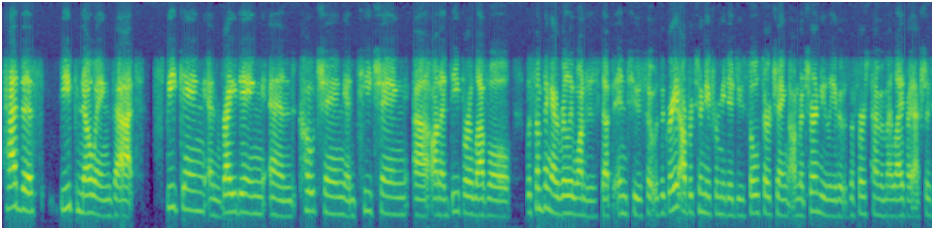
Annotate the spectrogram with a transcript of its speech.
had this deep knowing that speaking and writing and coaching and teaching uh, on a deeper level was something I really wanted to step into. So it was a great opportunity for me to do soul searching on maternity leave. It was the first time in my life I actually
